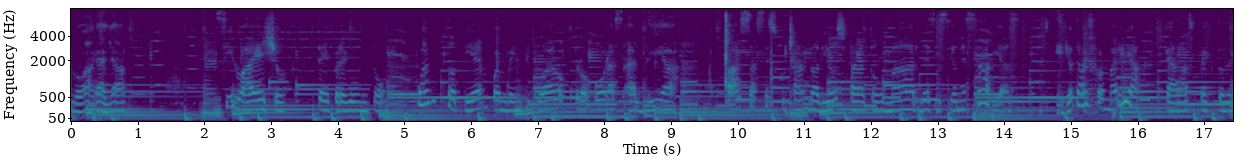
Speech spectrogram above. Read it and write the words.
lo haga ya. Si lo ha hecho, te pregunto, ¿cuánto tiempo en 24 horas al día pasas escuchando a Dios para tomar decisiones sabias? Ello transformaría cada aspecto de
